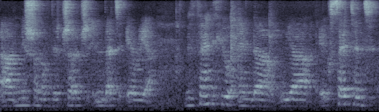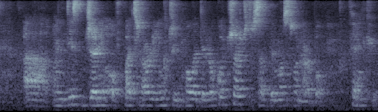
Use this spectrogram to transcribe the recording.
uh, mission of the church in that area. We thank you and uh, we are excited uh, on this journey of partnering to empower the local church to serve the most vulnerable. Thank you.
